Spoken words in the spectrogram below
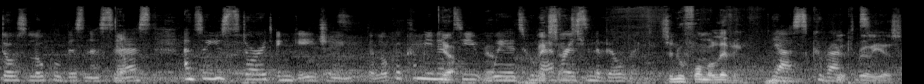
those local businesses, and so you start engaging the local community Yeah, yeah. with Makes whomever is in the building. It's a new form of living. Yes, correct. It really is.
